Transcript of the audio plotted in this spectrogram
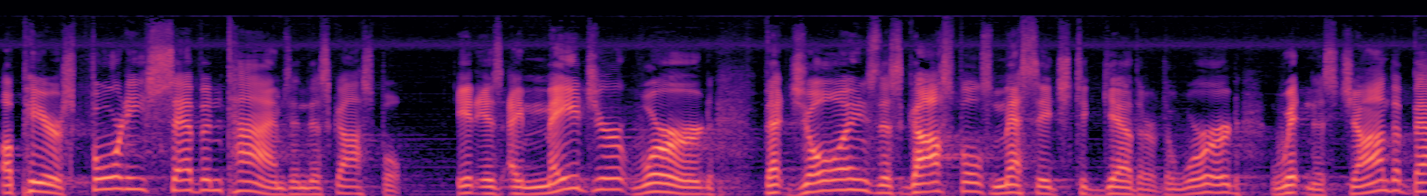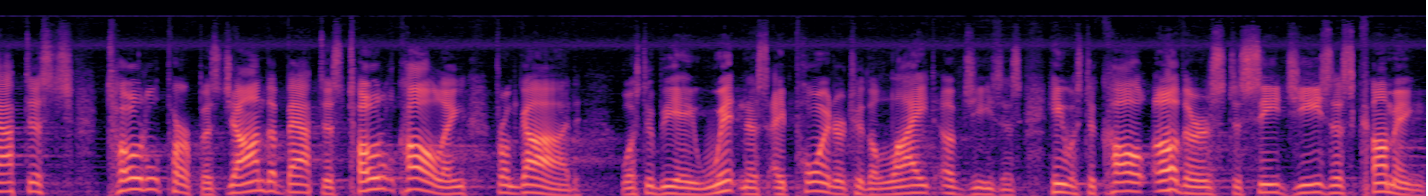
appears 47 times in this gospel. It is a major word that joins this gospel's message together the word witness. John the Baptist's total purpose, John the Baptist's total calling from God was to be a witness, a pointer to the light of Jesus. He was to call others to see Jesus coming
